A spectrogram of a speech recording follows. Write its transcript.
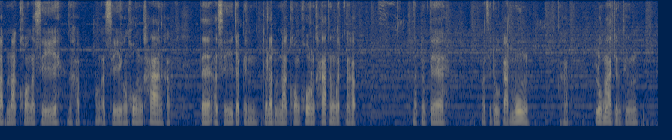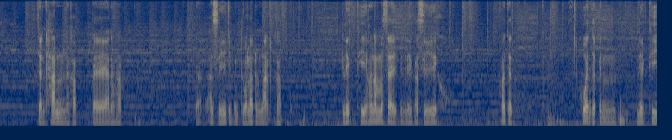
รับน้ำหนักของอาเซนะครับ ของอาเซของโครงหลังคานะครับ แต่อาเซจะเป็นตัวรับน้ำหนักของโครงหลังคาทั้งหมดนะครับ นับตั้งแต่วัสดุการมุ่งนะครับ ลงมาจนถึงจันทันนะครับ แปรนะครับ จะอาเซจะเป็นตัวรับน้ำหนักครับเล็กที่เขานำมาใส่เป็นเล็กอาเซเขาจะควรจะเป็นเล็กที่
